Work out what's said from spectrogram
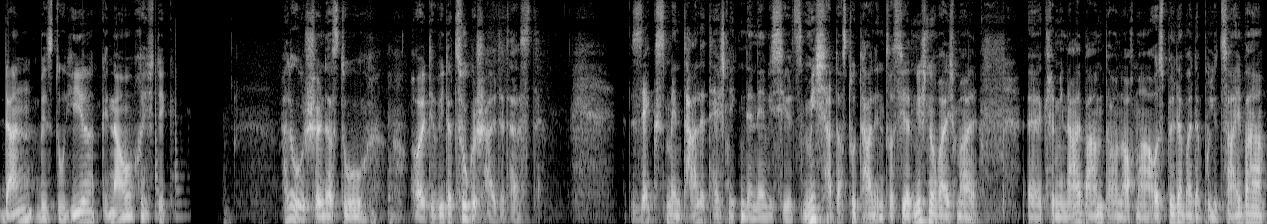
dann bist du hier genau richtig. Hallo, schön, dass du heute wieder zugeschaltet hast. Sechs mentale Techniken der Navy SEALs. Mich hat das total interessiert, nicht nur weil ich mal äh, Kriminalbeamter und auch mal Ausbilder bei der Polizei war,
